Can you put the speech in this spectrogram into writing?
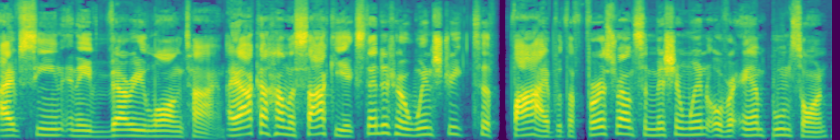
I've seen in a very long time. Ayaka Hamasaki extended her win streak to five with a first round submission win over Amp Bunsorn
